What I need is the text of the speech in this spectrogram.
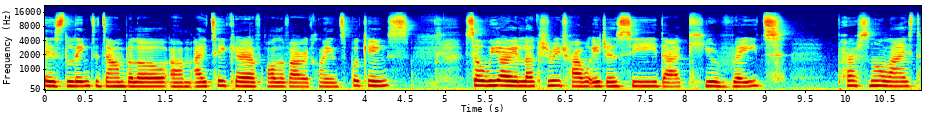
is linked down below. Um, I take care of all of our clients' bookings. So we are a luxury travel agency that curates personalized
